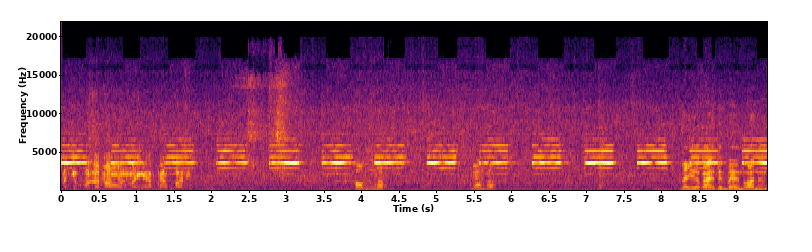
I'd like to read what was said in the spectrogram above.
มันอยู่คนรถห้องมูลมันครับทั้งขวานี่เข้านี่ครับแม่นครับได้อีกการเป็นใบอ่อนๆหนึ่ง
